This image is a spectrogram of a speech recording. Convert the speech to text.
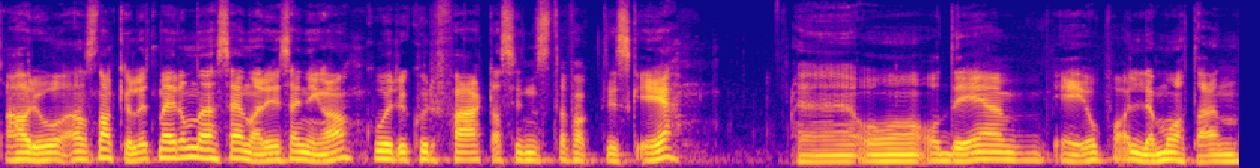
jeg, har jo, jeg snakker jo litt mer om det senere i sendinga, hvor, hvor fælt jeg syns det faktisk er. Eh, og, og det er jo på alle måter en,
